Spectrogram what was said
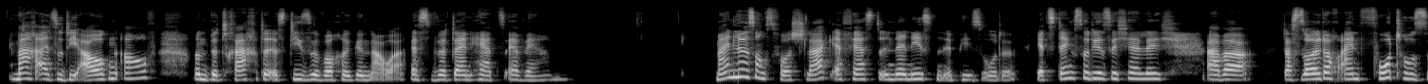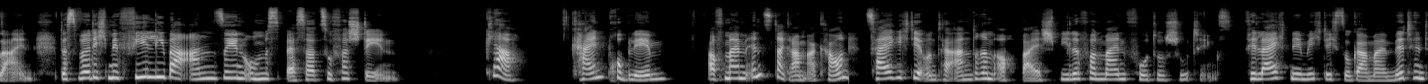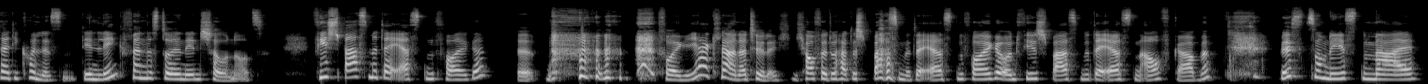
Mach also die Augen auf und betrachte es diese Woche genauer. Es wird dein Herz erwärmen. Mein Lösungsvorschlag erfährst du in der nächsten Episode. Jetzt denkst du dir sicherlich, aber das soll doch ein Foto sein. Das würde ich mir viel lieber ansehen, um es besser zu verstehen. Klar, kein Problem. Auf meinem Instagram-Account zeige ich dir unter anderem auch Beispiele von meinen Fotoshootings. Vielleicht nehme ich dich sogar mal mit hinter die Kulissen. Den Link findest du in den Show Notes. Viel Spaß mit der ersten Folge. Äh, Folge, ja klar, natürlich. Ich hoffe, du hattest Spaß mit der ersten Folge und viel Spaß mit der ersten Aufgabe. Bis zum nächsten Mal.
